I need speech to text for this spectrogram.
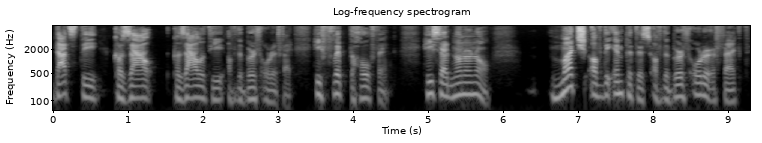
that's the causal, causality of the birth order effect. He flipped the whole thing. He said, no, no, no. Much of the impetus of the birth order effect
